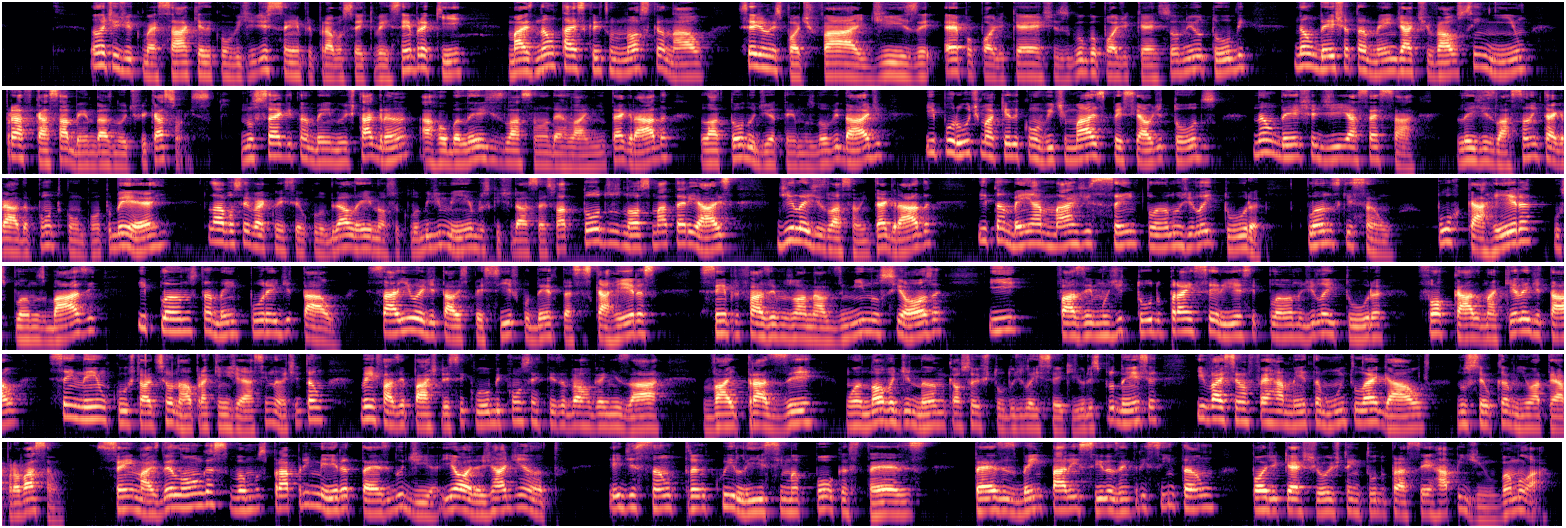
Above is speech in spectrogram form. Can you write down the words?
Antes de começar, aquele convite de sempre para você que vem sempre aqui, mas não está inscrito no nosso canal seja no Spotify, Deezer, Apple Podcasts, Google Podcasts ou no YouTube, não deixa também de ativar o sininho para ficar sabendo das notificações. Nos segue também no Instagram, arroba legislação integrada, lá todo dia temos novidade. E por último, aquele convite mais especial de todos, não deixa de acessar legislaçãointegrada.com.br Lá você vai conhecer o Clube da Lei, nosso clube de membros, que te dá acesso a todos os nossos materiais de legislação integrada e também a mais de 100 planos de leitura. Planos que são por carreira, os planos base, e planos também por edital. Saiu o edital específico dentro dessas carreiras, sempre fazemos uma análise minuciosa e fazemos de tudo para inserir esse plano de leitura focado naquele edital sem nenhum custo adicional para quem já é assinante. Então, vem fazer parte desse clube, com certeza vai organizar, vai trazer uma nova dinâmica ao seu estudo de lei seca e jurisprudência e vai ser uma ferramenta muito legal no seu caminho até a aprovação. Sem mais delongas, vamos para a primeira tese do dia. E olha, já adianto, edição tranquilíssima, poucas teses, teses bem parecidas entre si, então podcast hoje tem tudo para ser rapidinho. Vamos lá.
